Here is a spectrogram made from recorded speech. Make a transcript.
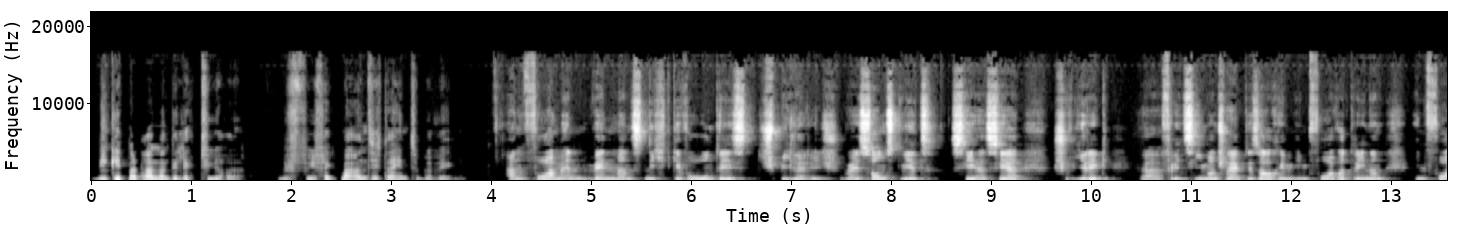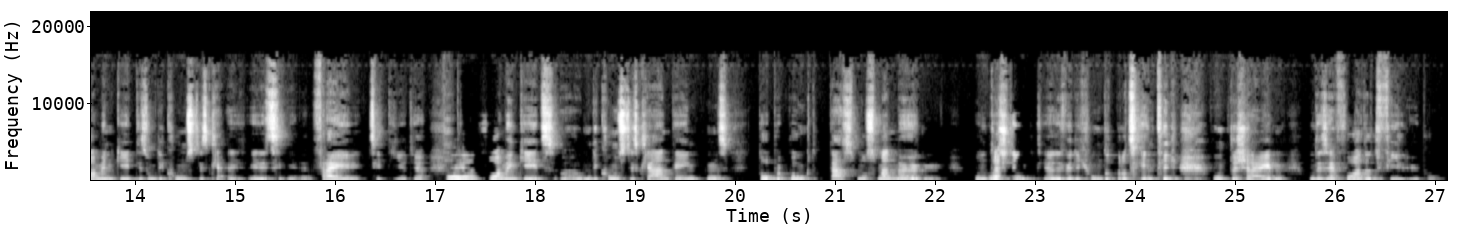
Wie geht man dran an die Lektüre? Wie, wie fängt man an, sich dahin zu bewegen? An Formen, wenn man es nicht gewohnt ist, spielerisch, weil sonst wird es sehr, sehr schwierig äh, Fritz Simon schreibt es auch im, im Vorwort drinnen, in Formen geht es um die Kunst des, äh, frei zitiert, ja. ja, ja. In Formen geht es um die Kunst des klaren Denkens, Doppelpunkt, das muss man mögen. Und das ja. stimmt, ja, das würde ich hundertprozentig unterschreiben und es erfordert viel Übung.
